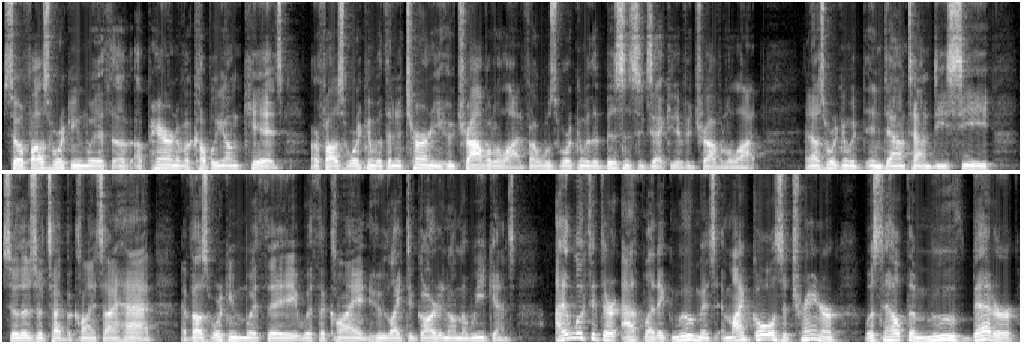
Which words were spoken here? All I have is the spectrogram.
So if I was working with a, a, parent of a couple young kids, or if I was working with an attorney who traveled a lot, if I was working with a business executive who traveled a lot, and I was working with in downtown DC, so those are the type of clients I had. If I was working with a with a client who liked to garden on the weekends, I looked at their athletic movements, and my goal as a trainer was to help them move better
